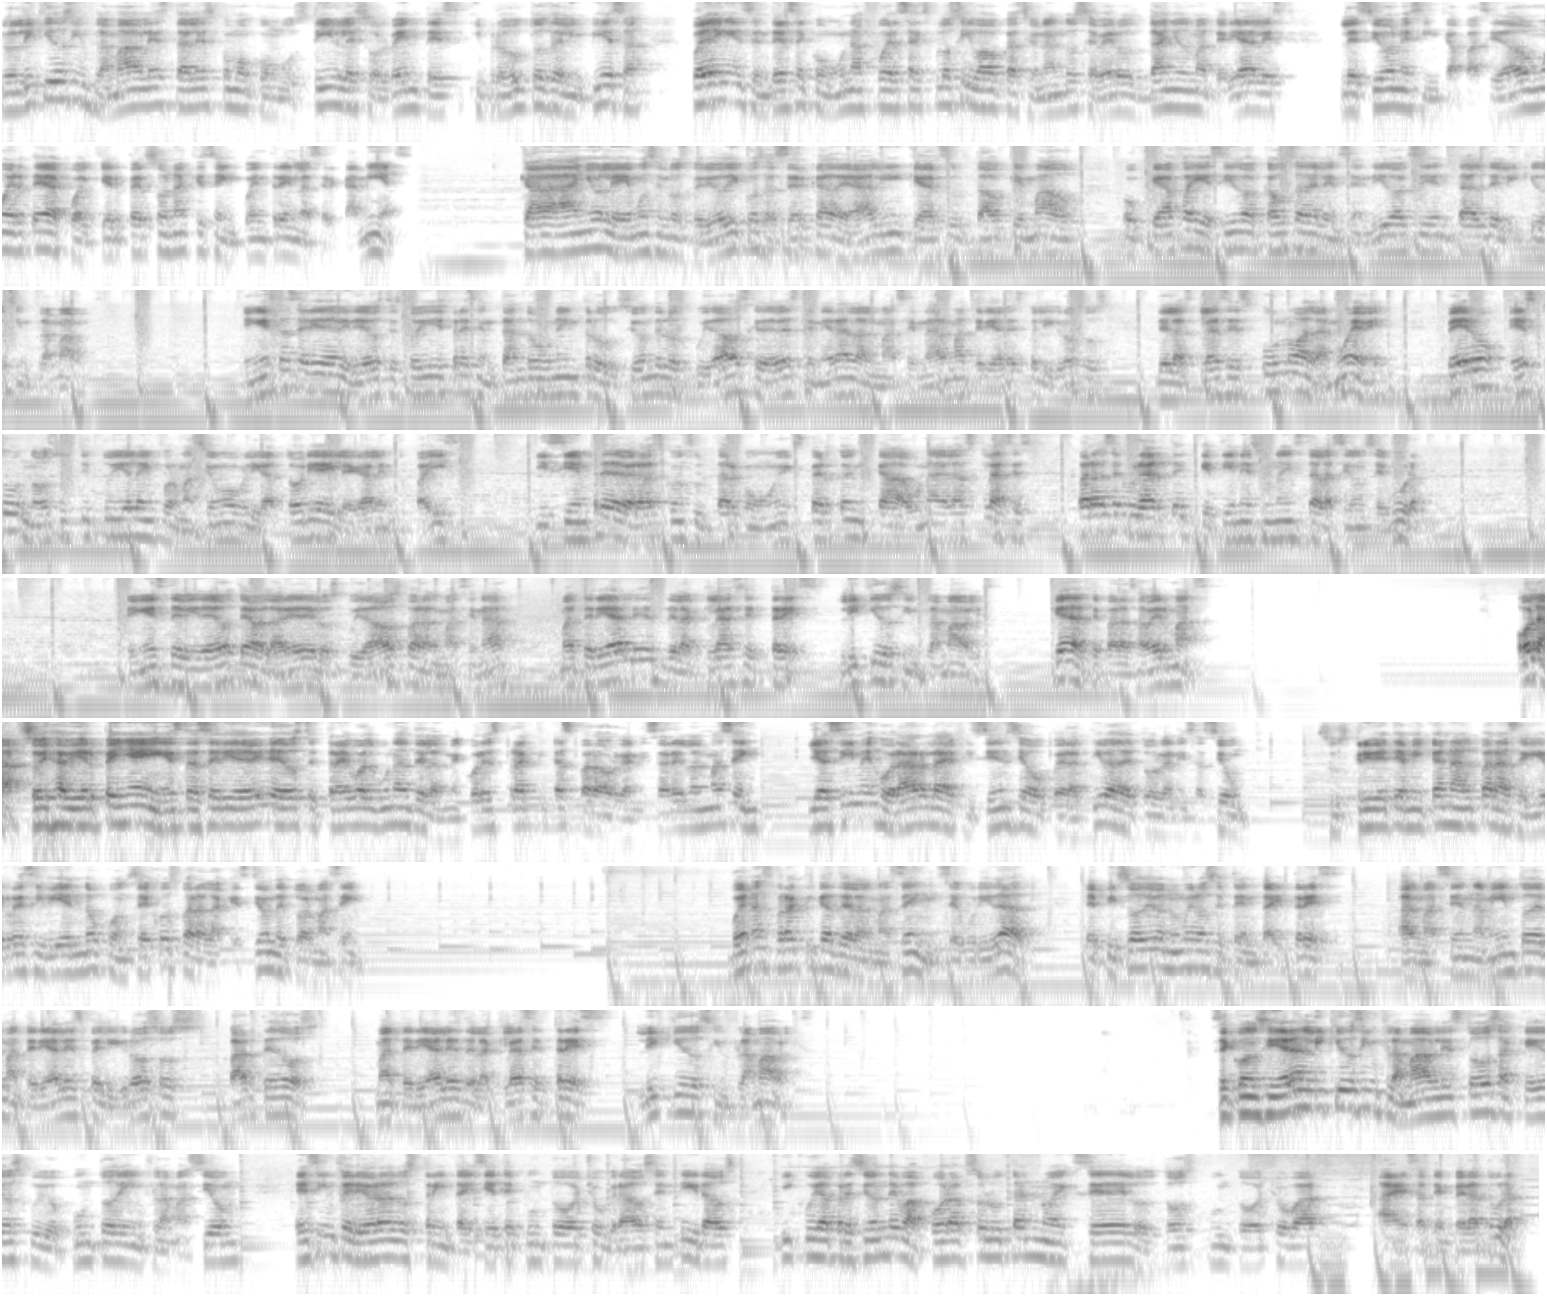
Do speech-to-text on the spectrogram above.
Los líquidos inflamables, tales como combustibles, solventes y productos de limpieza, pueden encenderse con una fuerza explosiva ocasionando severos daños materiales, lesiones, incapacidad o muerte a cualquier persona que se encuentre en las cercanías. Cada año leemos en los periódicos acerca de alguien que ha resultado quemado o que ha fallecido a causa del encendido accidental de líquidos inflamables. En esta serie de videos te estoy presentando una introducción de los cuidados que debes tener al almacenar materiales peligrosos de las clases 1 a la 9, pero esto no sustituye la información obligatoria y legal en tu país, y siempre deberás consultar con un experto en cada una de las clases para asegurarte que tienes una instalación segura. En este video te hablaré de los cuidados para almacenar materiales de la clase 3, líquidos inflamables Quédate para saber más. Hola, soy Javier Peña y en esta serie de videos te traigo algunas de las mejores prácticas para organizar el almacén y así mejorar la eficiencia operativa de tu organización. Suscríbete a mi canal para seguir recibiendo consejos para la gestión de tu almacén. Buenas prácticas del almacén, seguridad. Episodio número 73. Almacenamiento de materiales peligrosos, parte 2 Materiales de la clase 3. Líquidos inflamables. Se consideran líquidos inflamables todos aquellos cuyo punto de inflamación es inferior a los 37.8 grados centígrados y cuya presión de vapor absoluta no excede los 2.8 bar a esa temperatura.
